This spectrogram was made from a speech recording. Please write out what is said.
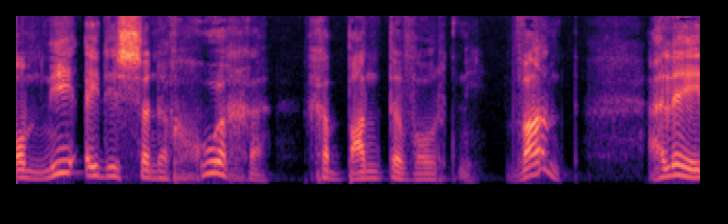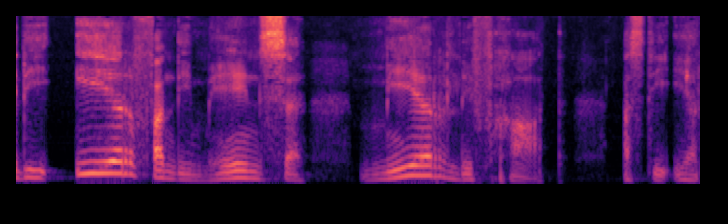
om nie uit die sinagoge geban te word nie, want hulle het die eer van die mense meer liefgehad as die eer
